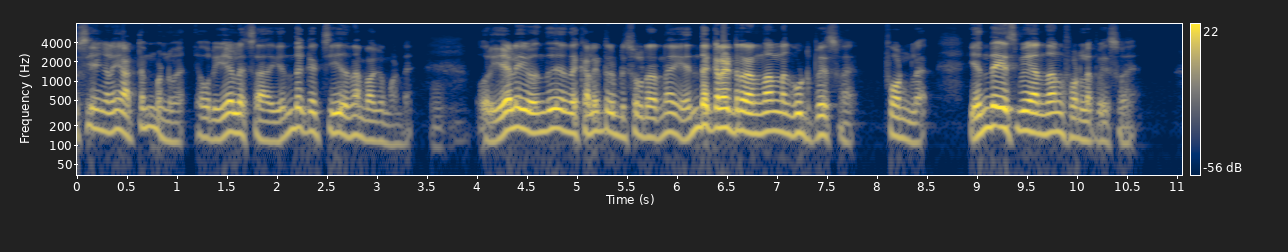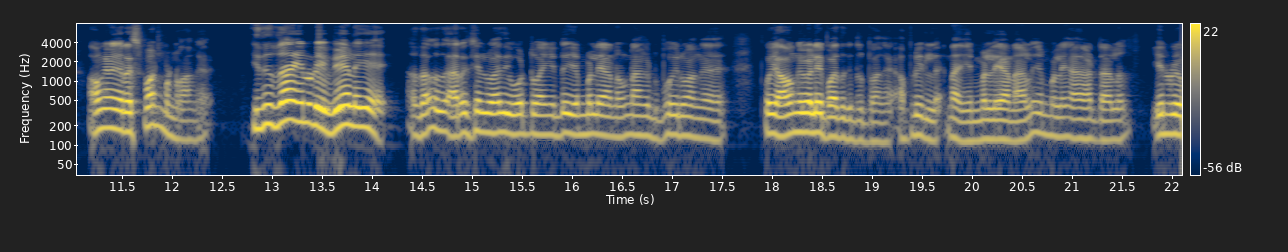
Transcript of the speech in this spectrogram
விஷயங்களையும் அட்டன் பண்ணுவேன். ஒரு ஏழை சா எந்த கட்சி இதெல்லாம் பார்க்க மாட்டேன். ஒரு ஏழை வந்து இந்த கலெக்டர் இப்படி சொல்கிறாருன்னா எந்த கலெக்டராக இருந்தாலும் நான் கூப்பிட்டு பேசுவேன் ஃபோனில் எந்த எஸ்பியாக இருந்தாலும் ஃபோனில் பேசுவேன். அவங்க எனக்கு ரெஸ்பாண்ட் பண்ணுவாங்க. இதுதான் என்னுடைய வேலையே. அதாவது அரசியல்வாதி ஓட்டு வாங்கிட்டு எம்எல்ஏ ஆனவங்க அங்கிட்டு போயிடுவாங்க போய் அவங்க வேலையை பார்த்துக்கிட்டு இருப்பாங்க. அப்படி இல்லை. நான் எம்எல்ஏ ஆனாலும் எம்எல்ஏ ஆகட்டாலும் என்னுடைய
